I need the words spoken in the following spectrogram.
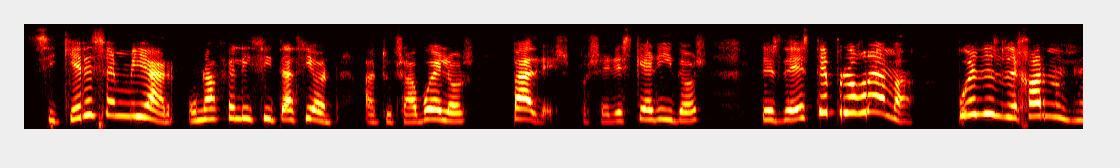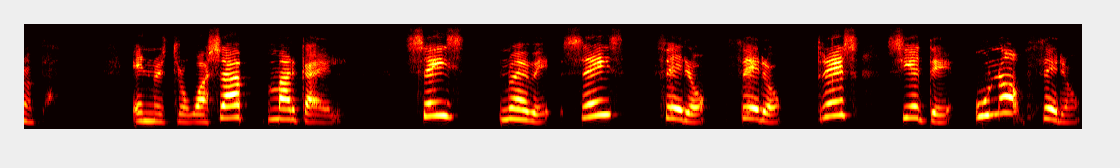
Si quieres enviar una felicitación a tus abuelos, padres o seres queridos, desde este programa puedes dejarnos nota. En nuestro WhatsApp marca el 696003710.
